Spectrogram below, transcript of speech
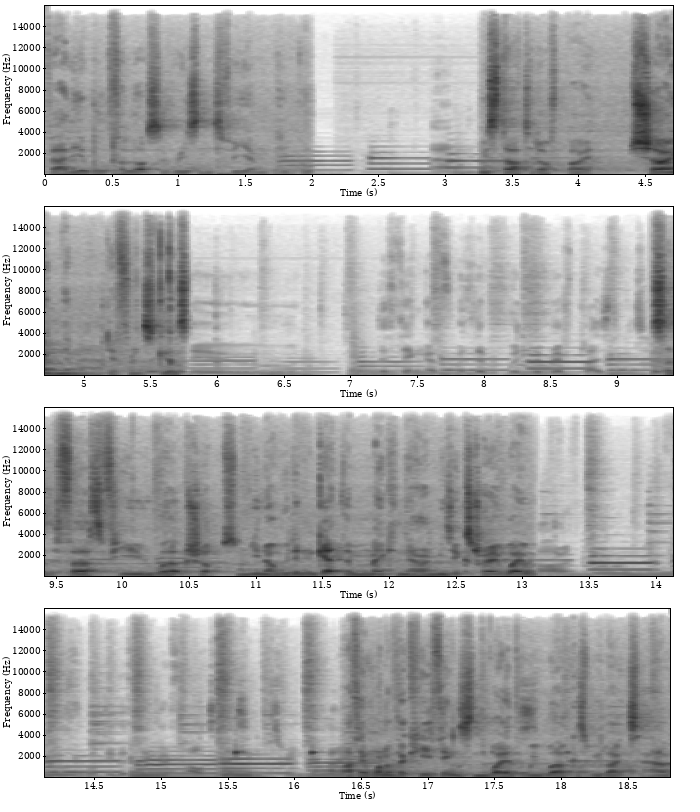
valuable for lots of reasons for young people. Um, We started off by showing them different skills. the thing of with the with the riff players So the first few workshops, you know, we didn't get them making their own music straight away. Think one of the key things in the way that we work is we like to have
